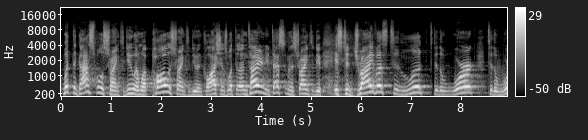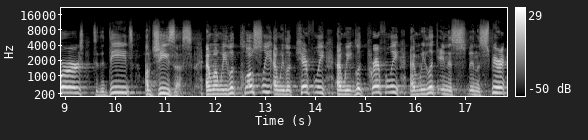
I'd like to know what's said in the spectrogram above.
what the gospel is trying to do, and what Paul is trying to do in Colossians, what the entire New Testament is trying to do, is to drive us to look to the work, to the words, to the deeds of Jesus. And when we look closely and we look carefully and we look prayerfully and we look in the, in the Spirit,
